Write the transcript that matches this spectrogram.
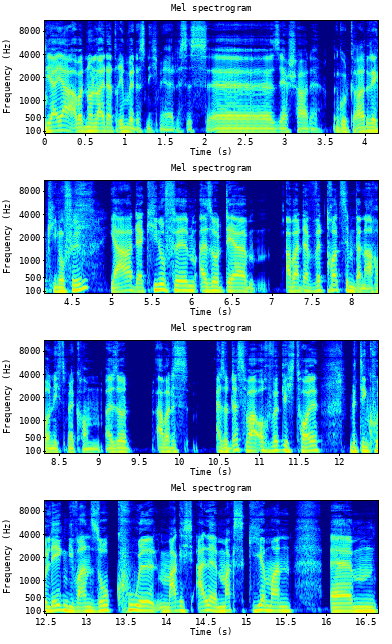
Ja, ja, aber nur leider drehen wir das nicht mehr. Das ist äh, sehr schade. Na gut, gerade der Kinofilm. Ja, der Kinofilm, also der, aber da wird trotzdem danach auch nichts mehr kommen. Also, aber das, also das war auch wirklich toll mit den Kollegen, die waren so cool, mag ich alle, Max Giermann, ähm,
